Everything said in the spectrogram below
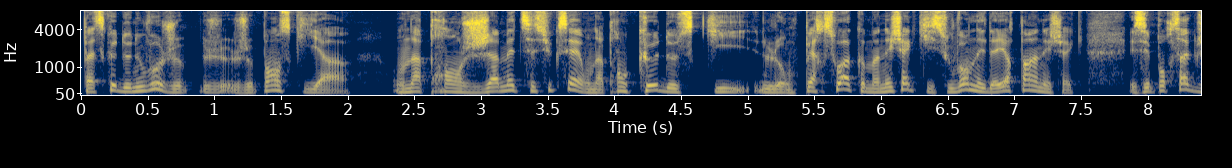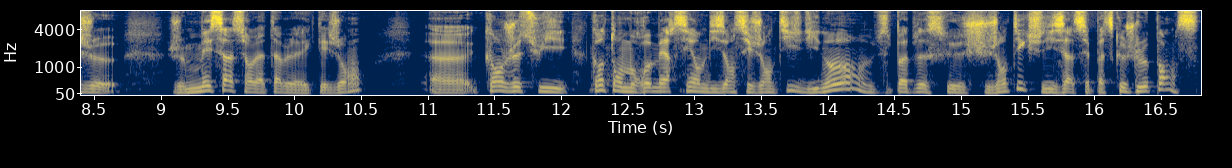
parce que de nouveau, je, je, je pense qu'il y a. On n'apprend jamais de ses succès. On n'apprend que de ce qui l'on perçoit comme un échec, qui souvent n'est d'ailleurs pas un échec. Et c'est pour ça que je, je mets ça sur la table avec les gens. Euh, quand je suis, quand on me remercie en me disant c'est gentil, je dis non, non, c'est pas parce que je suis gentil que je dis ça, c'est parce que je le pense.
